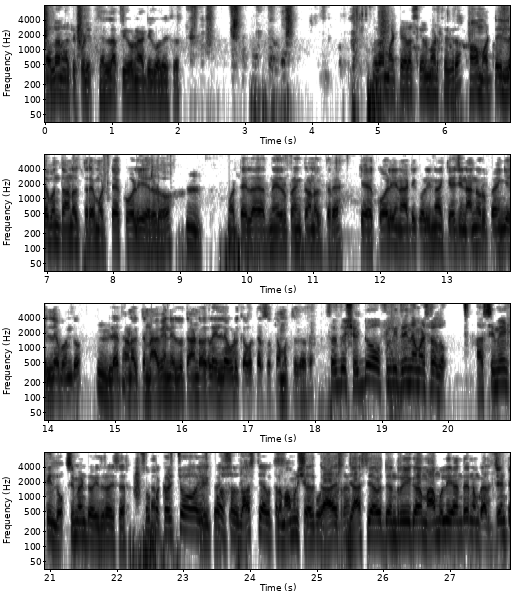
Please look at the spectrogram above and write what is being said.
ಎಲ್ಲ ನಾಟಿ ಕೋಳಿ ಎಲ್ಲ ಪ್ಯೂರ್ ನಾಟಿ ಕೋಳಿ ಸರ್. ಎಲ್ಲ ಮೊಟ್ಟೆ ಎಲ್ಲ ಸೇಲ್ ಮಾಡ್ತಾ ಇದ್ದೀರಾ? ಹಾ ಮೊಟ್ಟೆ ಇಲ್ಲೇ ಬಂದು ತಗೊಂಡೋಗ್ತಾರೆ ಮೊಟ್ಟೆ ಕೋಳಿ ಎರಡು. ಹ್ಮ್. ಮೊಟ್ಟೆ ಎಲ್ಲ ಹದಿನೈದು ರೂಪಾಯಿ ಹಂಗೆ ತಗೊಂಡೋಗ್ತಾರೆ ಕೆ ಕೋಳಿ ನಾಟಿ ಕೋಳಿನ ಕೆ ಜಿ ನಾನ್ನೂರು ರೂಪಾಯಿ ಹಂಗೆ ಇಲ್ಲೇ ಬಂದು ಹ್ಮ್. ಇಲ್ಲೇ ತಗೊಂಡೋಗ್ತಾರೆ ನಾವೇನೆಲ್ಲೂ ತಗೊಂಡೋಗಲ್ಲ ಇಲ್ಲೇ ಹುಡುಕ ಬರ್ತಾರೆ ಸುತ್ತಮುತ್ತದವರು. ಸರ್ ಇದು ಶೆಡ್ ಫುಲ್ ಇದರಿಂದ ಮಾಡಿಸಿರೋದು? ಸಿಮೆಂಟ್ ಇಂದು. ಸಿಮೆಂಟ್ ಇದ್ರಲ್ಲಿ ಸರ್. ಸ್ವಲ್ಪ ಖರ್ಚು ಜಾಸ್ತಿ ಆಗುತ್ತಲ್ಲ ಮಾಮೂಲಿ ಸರ್ ಜಾಸ್ತಿ ಆಗುತ್ತೆ ಅಂದ್ರೆ ಈಗ ಮಾಮೂಲಿ ಅಂದ್ರೆ ನಮ್ಗೆ ಅರ್ಜೆಂಟ್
